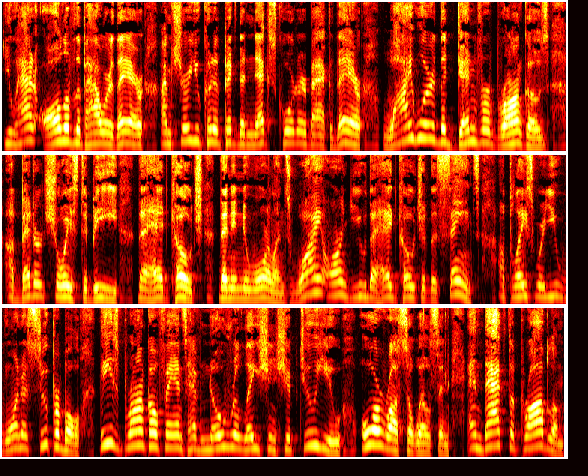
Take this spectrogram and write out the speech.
You had all of the power there. I'm sure you could have picked the next quarterback there. Why were the Denver Broncos a better choice to be the head coach than in New Orleans? Why aren't you the head coach of the Saints, a place where you won a Super Bowl? These Bronco fans have no relationship to you or Russell Wilson, and that's the problem.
